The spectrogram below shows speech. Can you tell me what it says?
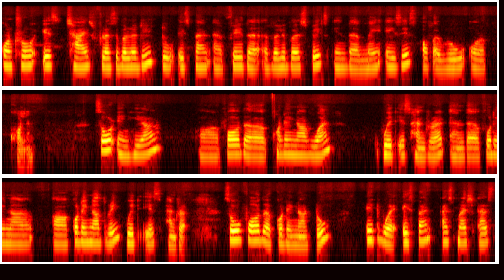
control its child's flexibility to expand and fill the available space in the main axis of a row or column. So in here, uh, for the container 1, width is 100 and the container, uh, container 3 width is 100. So for the container 2, it will expand as much as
